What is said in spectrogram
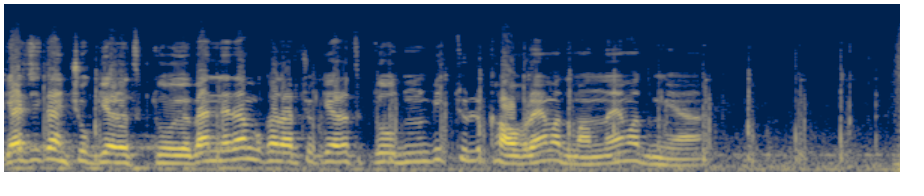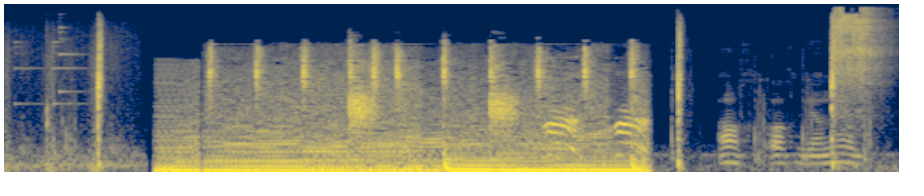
gerçekten çok yaratık doğuyor. Ben neden bu kadar çok yaratık doğduğunu bir türlü kavrayamadım, anlayamadım ya. Ah ah yanıyorum.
